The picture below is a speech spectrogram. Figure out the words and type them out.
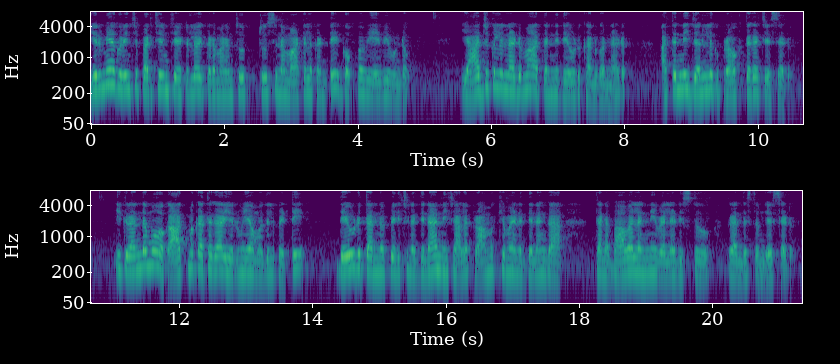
ఇర్మియా గురించి పరిచయం చేయటంలో ఇక్కడ మనం చూ చూసిన మాటల కంటే గొప్పవి ఏవి ఉండవు. యాజకుల నడుమ అతన్ని దేవుడు కనుగొన్నాడు. అతన్ని జనులకు ప్రవక్తగా చేశాడు. ఈ గ్రంథము ఒక ఆత్మకథగా ఇర్మియా మొదలుపెట్టి దేవుడు తన్ను పిలిచిన దినాన్ని చాలా ప్రాముఖ్యమైన దినంగా తన భావాలన్నీ వెల్లడిస్తూ గ్రంథస్థం చేశాడు.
